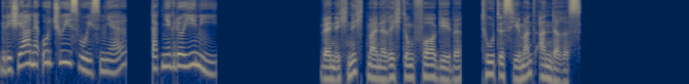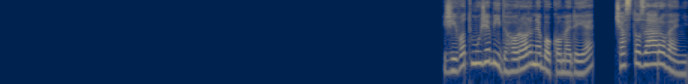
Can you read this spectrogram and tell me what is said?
Když já neurčuji svůj směr, tak někdo jiný. Wenn ich nicht meine Richtung vorgebe, tut es jemand anderes. Život může být horor nebo komedie, často zároveň.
